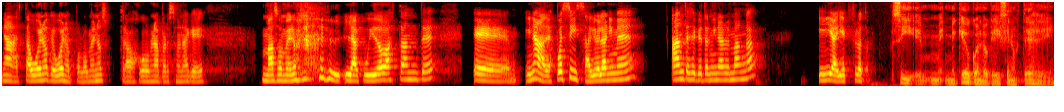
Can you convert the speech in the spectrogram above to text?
nada, está bueno que bueno, por lo menos trabajó con una persona que más o menos la cuidó bastante. Eh, y nada, después sí, salió el anime antes de que terminara el manga y ahí explotó. Sí, eh, me, quedo con lo que dicen ustedes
